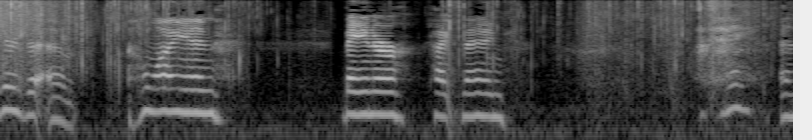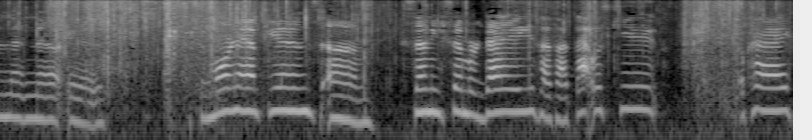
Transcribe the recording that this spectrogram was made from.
Here's a um, Hawaiian banner type thing. Okay, and then there is some more napkins. Um, sunny summer days. I thought that was cute. Okay.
